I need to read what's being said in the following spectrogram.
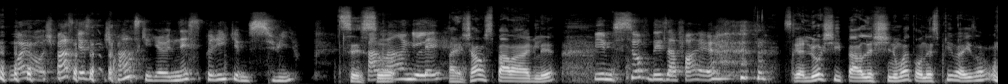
Ouais, bon, je pense que je pense qu'il y a un esprit qui me suit. C'est Parle ça. anglais. Ben, chance, tu parles anglais. Puis il me souffle des affaires. Ce serait louche s'il parlait chinois, ton esprit, par exemple.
